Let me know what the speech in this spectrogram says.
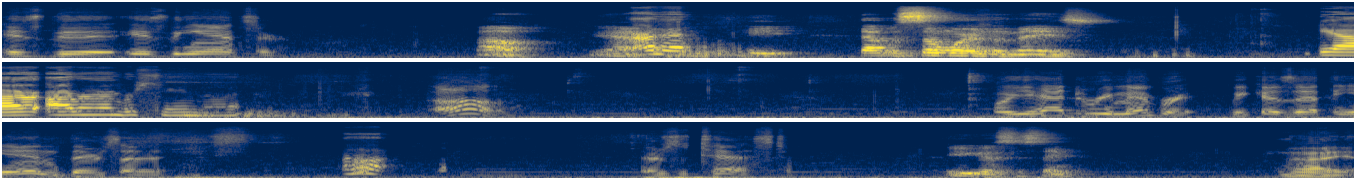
is the is the answer. Oh, yeah. He, that was somewhere in the maze. Yeah, I, I remember seeing that. Oh. Well, you had to remember it because at the end there's a Uh, there's a test. Here you go, Sustain. Right.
